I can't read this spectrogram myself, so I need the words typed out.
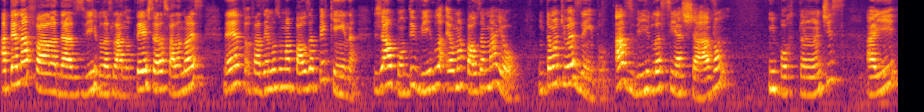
Até na fala das vírgulas lá no texto, elas falam, nós né, fazemos uma pausa pequena. Já o ponto e vírgula é uma pausa maior. Então, aqui o exemplo. As vírgulas se achavam importantes, aí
